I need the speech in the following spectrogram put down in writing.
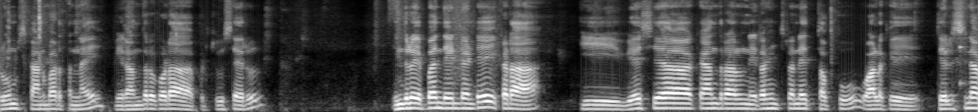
రూమ్స్ కనబడుతున్నాయి. మీరందరూ కూడా ఇప్పుడు చూశారు. ఇందులో ఇబ్బంది ఏంటంటే ఇక్కడ ఈ వేశ్య కేంద్రాలను నిర్వహించడం అనేది తప్పు. వాళ్ళకి తెలిసినా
